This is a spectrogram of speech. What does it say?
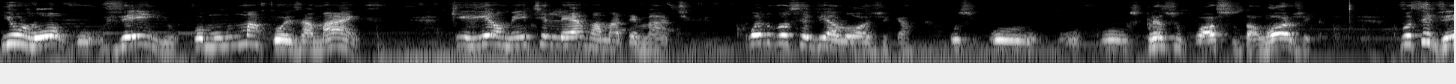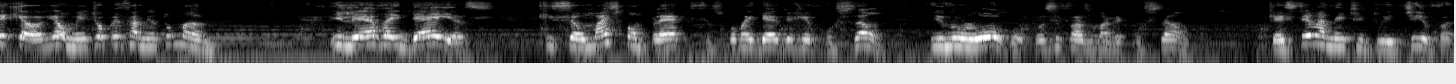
E o logo veio como uma coisa a mais que realmente leva à matemática. Quando você vê a lógica, os, os, os pressupostos da lógica, você vê que é realmente é o pensamento humano e leva a ideias que são mais complexas, como a ideia de recursão, e no logo você faz uma recursão que é extremamente intuitiva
